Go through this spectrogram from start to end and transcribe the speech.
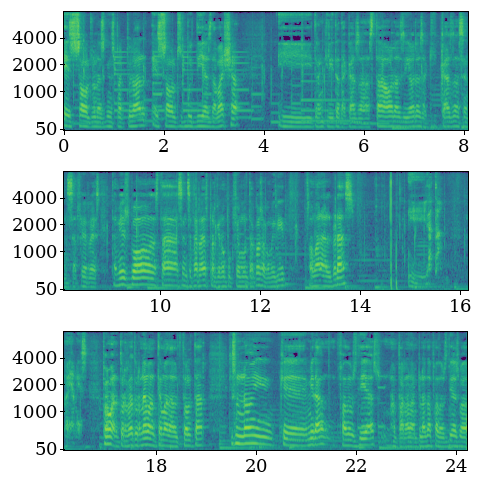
És sols un esguins pectoral, és sols 8 dies de baixa i tranquil·litat a casa, estar hores i hores aquí a casa sense fer res. També és bo estar sense fer res perquè no puc fer molta cosa, com he dit, fa mal al braç i ja està, no hi ha més. Però bueno, retornem al tema del Zoltar, que és un noi que, mira, fa dos dies, parlant en plata, fa dos dies va,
